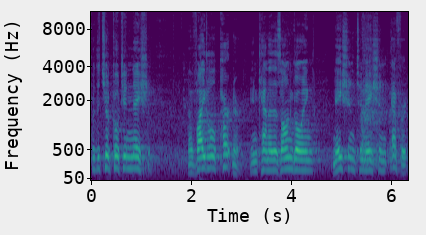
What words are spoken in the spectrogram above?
for the Chilcotin Nation, a vital partner in Canada's ongoing nation-to-nation effort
